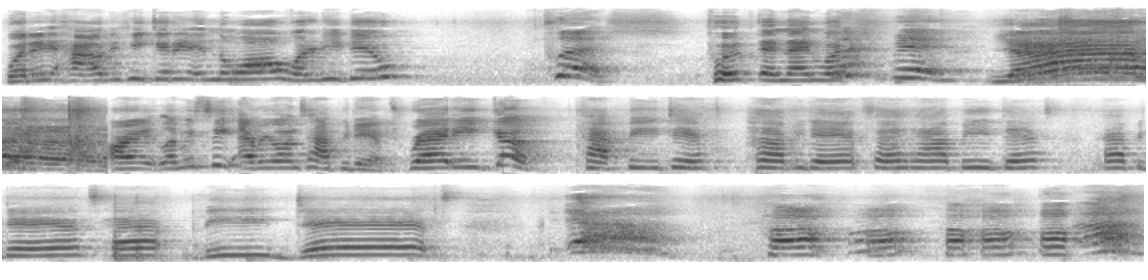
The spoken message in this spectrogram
What did? How did he get it in the wall? What did he do? Push. Put and then what? Push pin. Yeah. Yeah. All right, let me see everyone's happy dance. Ready, go. Happy dance, happy dance, happy dance, happy dance, happy dance. Yeah. Ha ha ha ha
